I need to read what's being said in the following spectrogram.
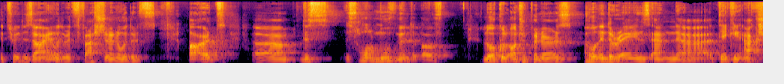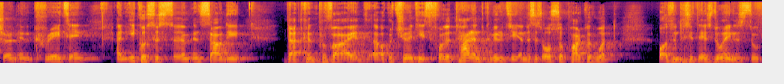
interior design, whether it's fashion, whether it's art. Um, this, this whole movement of local entrepreneurs holding the reins and uh, taking action in creating an ecosystem in Saudi that can provide uh, opportunities for the talent community. And this is also part of what authenticity is doing is to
